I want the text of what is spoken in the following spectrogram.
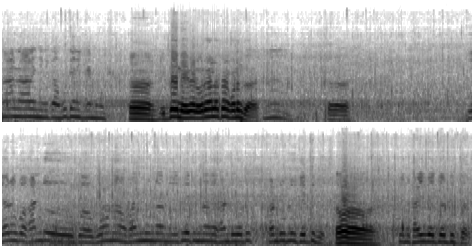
நான் நாலஞ்சு நிற்கிறேன் ஆ இப்போ என்ன வேறு ஒரு ஆளை தான் கொண்டு வந்தா? ஆ. ஏன்னா இப்போ கண்டு இப்போ போன பதிமூணாம் இருபத்தி மூணாவது கண்டு போட்டு கண்டு உள்ள செத்து போய் ஆ. இப்போ கை வச்சு எடுத்துப்பார்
